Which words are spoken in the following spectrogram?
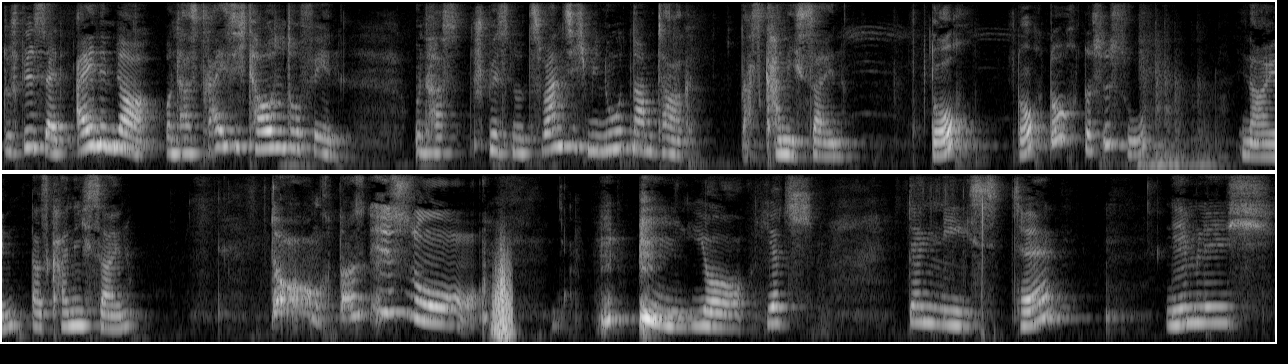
du spielst seit einem Jahr und hast 30.000 Trophäen und hast, spielst nur 20 Minuten am Tag. Das kann nicht sein. Doch, doch, doch, das ist so. Nein, das kann nicht sein. Doch, das ist so. Ja, jetzt der nächste. Nämlich.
